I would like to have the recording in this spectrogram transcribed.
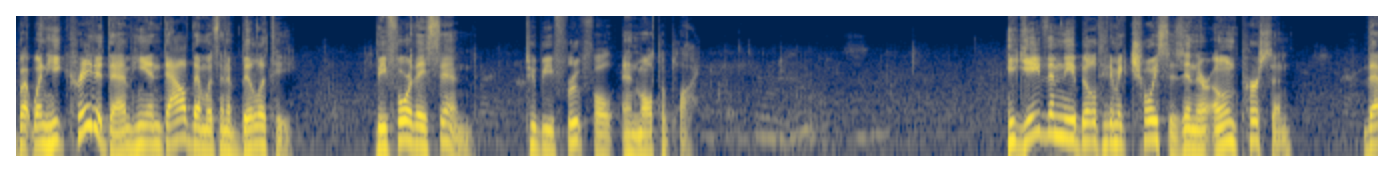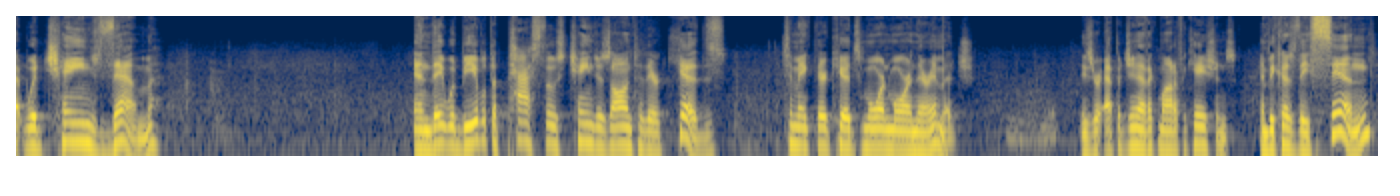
But when he created them, he endowed them with an ability before they sinned to be fruitful and multiply. He gave them the ability to make choices in their own person that would change them, and they would be able to pass those changes on to their kids to make their kids more and more in their image. These are epigenetic modifications. And because they sinned,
